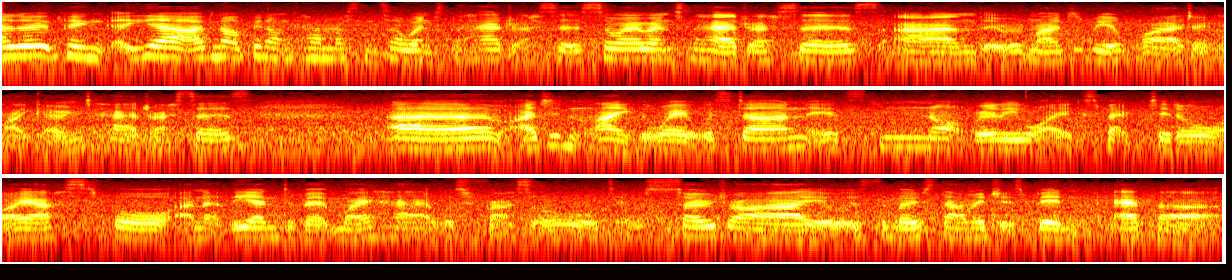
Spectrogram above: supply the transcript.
I don't think yeah I've not been on camera since I went to the hairdressers so I went to the hairdressers and it reminded me of why I don't like going to hairdressers um, I didn't like the way it was done. It's not really what I expected or I asked for and at the end of it my hair was frazzled. It was so dry. It was the most damage it's been ever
